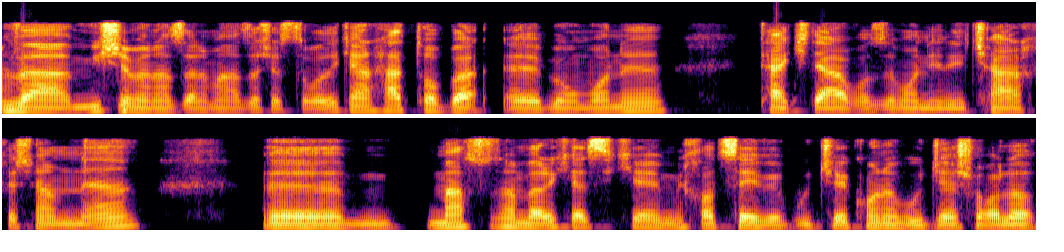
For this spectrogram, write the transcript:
و میشه به نظر من ازش استفاده کرد. حتی به عنوان تک دروازه‌بان یعنی چرخش هم نه. مخصوصا برای کسی که می‌خواد save بودجه کنه بودجهش حالا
